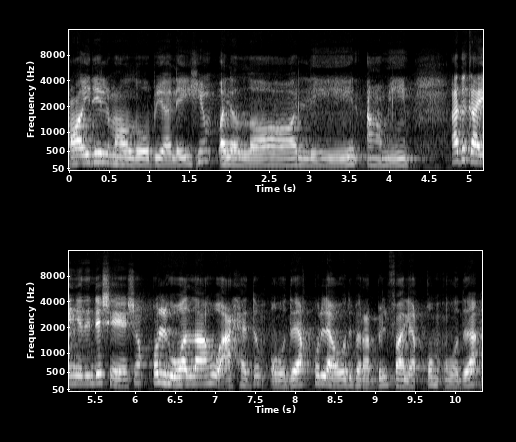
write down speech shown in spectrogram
ഗൈരിൽ മൗലൂബി അലൈഹിം വലല്ലാലീൻ. ആമീൻ. അത് കഴിഞ്ഞതിന്റെ ശേഷം കുൽ ഹുവല്ലാഹു അഹദും ഓതുക. കുൽ ഔദ് ബി റബ്ബിൽ ഫലക്കും ഓതുക.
